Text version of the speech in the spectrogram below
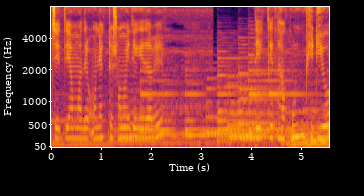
যেতে আমাদের অনেকটা সময় লেগে যাবে। দেখতে থাকুন ভিডিও।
